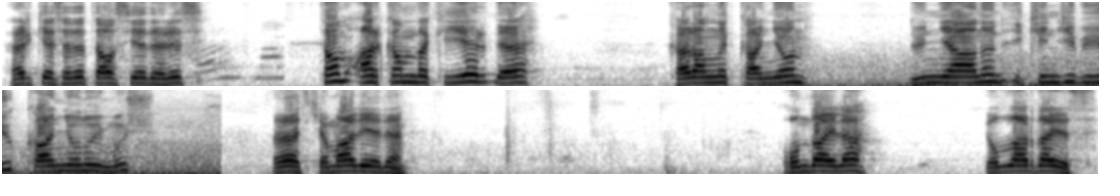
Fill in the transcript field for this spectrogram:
Herkese de tavsiye ederiz. Tam arkamdaki yerde Karanlık Kanyon dünyanın ikinci büyük kanyonuymuş. Evet Kemaliye'den. Honda yollardayız.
